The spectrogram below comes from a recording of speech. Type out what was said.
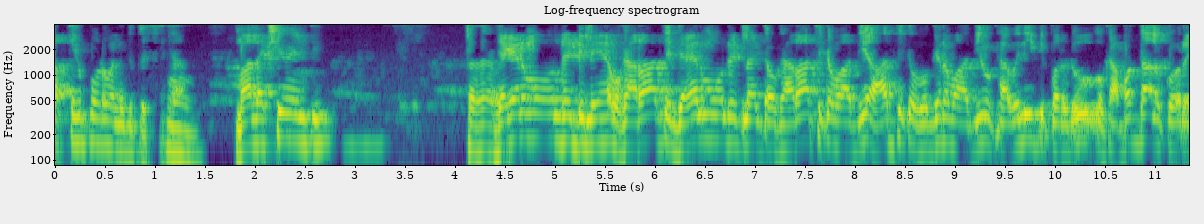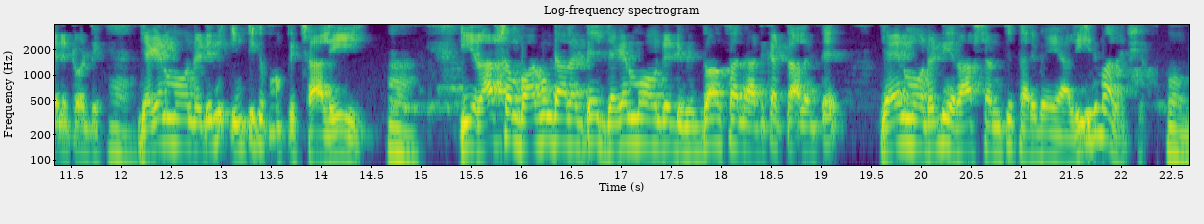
నచ్చకపోవడం అనేది ప్రశ్న. మా లక్ష్యం ఏంటి? జగన్మోహన్ రెడ్డి ఒక అరాచక జగన్మోహన్ రెడ్డి లాంటి ఒక అరాచకవాది ఆర్థిక ఉగ్రవాది ఒక అవినీతి పరుడు ఒక అబద్ధాల కోరైనటువంటి ఉమ్, జగన్మోహన్ రెడ్డిని ఇంటికి పంపించాలి. ఉమ్, ఈ రాష్ట్రం బాగుండాలంటే జగన్మోహన్ రెడ్డి విధ్వంసాన్ని అడ్డుకట్టాలంటే జగన్మోహన్ రెడ్డి ఈ రాష్ట్రం నుంచి తరివేయాలి. ఇది మా లక్ష్యం. ఉమ్,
